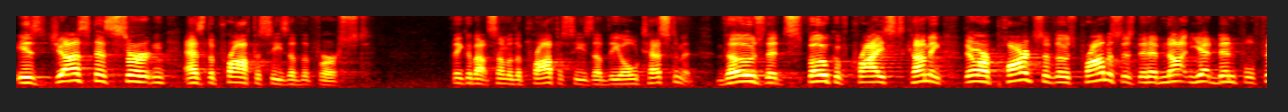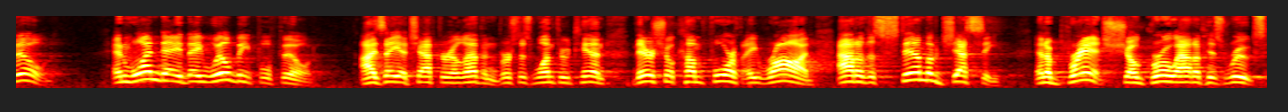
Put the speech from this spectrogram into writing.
is just as certain as the prophecies of the first. Think about some of the prophecies of the Old Testament those that spoke of Christ's coming, there are parts of those promises that have not yet been fulfilled. And one day they will be fulfilled. Isaiah chapter 11, verses 1 through 10 There shall come forth a rod out of the stem of Jesse, and a branch shall grow out of his roots.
